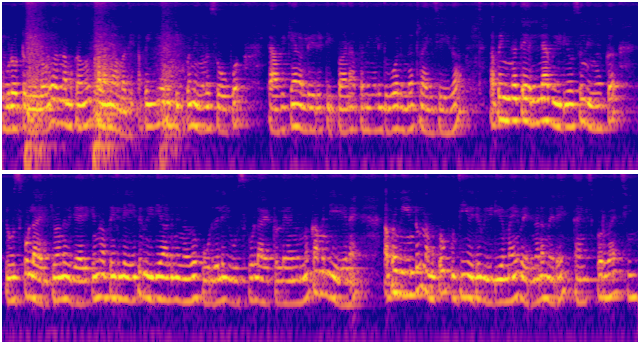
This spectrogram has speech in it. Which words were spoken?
ഇവിടോട്ട് വീണോളൂ. അത് നമുക്കങ്ങ് കളഞ്ഞാൽ മതി. അപ്പോൾ ഈ ഒരു ടിപ്പ് നിങ്ങൾ സോപ്പ് ലാഭിക്കാനുള്ള ഒരു ടിപ്പാണ്. അപ്പോൾ നിങ്ങൾ ഇതുപോലൊന്ന് ട്രൈ ചെയ്യുക. അപ്പോൾ ഇന്നത്തെ എല്ലാ വീഡിയോസും നിങ്ങൾക്ക് യൂസ്ഫുൾ ആയിരിക്കുമെന്ന് വിചാരിക്കുന്നു. അപ്പോൾ ഇതിൽ ഏത് വീഡിയോ ആണ് നിങ്ങൾക്ക് കൂടുതൽ യൂസ്ഫുൾ ആയിട്ടുള്ളതെന്നൊന്ന് കമന്റ് ചെയ്യണേ. അപ്പോൾ വീണ്ടും നമുക്ക് പുതിയൊരു വീഡിയോയുമായി വരുന്നിടം വരെ. താങ്ക്സ് ഫോർ വാച്ചിങ്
